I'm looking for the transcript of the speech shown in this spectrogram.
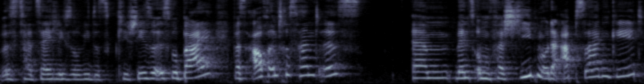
ist tatsächlich so, wie das Klischee so ist. Wobei, was auch interessant ist, ähm, wenn es um Verschieben oder Absagen geht,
